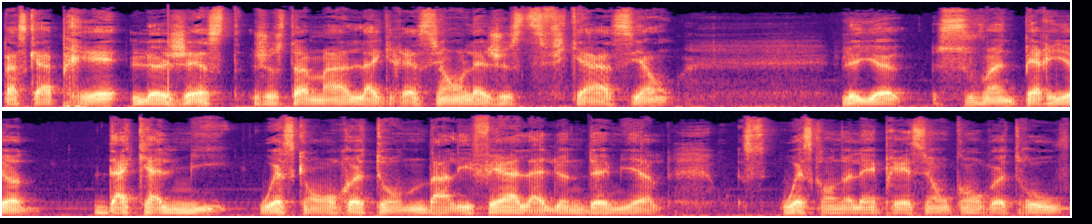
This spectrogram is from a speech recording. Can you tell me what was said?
parce qu'après le geste, justement, l'agression, la justification, là, il y a souvent une période d'accalmie où est-ce qu'on retourne dans les faits à la lune de miel, où est-ce qu'on a l'impression qu'on retrouve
